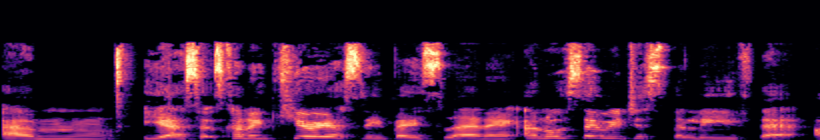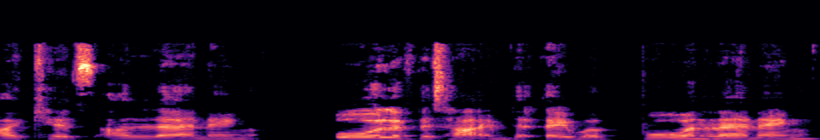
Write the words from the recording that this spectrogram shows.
Um, yeah, so it's kind of curiosity based learning. And also, we just believe that our kids are learning all of the time, that they were born learning,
